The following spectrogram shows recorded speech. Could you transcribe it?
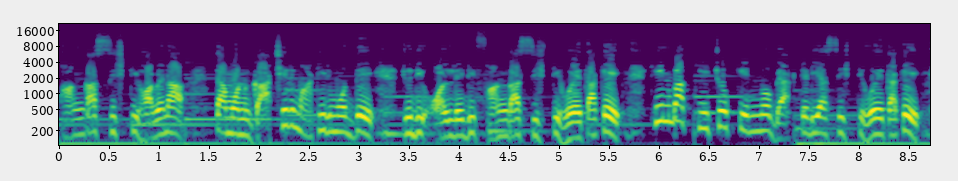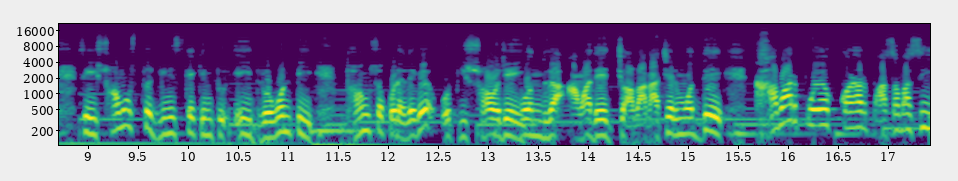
ফাঙ্গাস সৃষ্টি হবে না। তেমন গাছের মাটির মধ্যে যদি অলরেডি ফাঙ্গাস সৃষ্টি হয়ে থাকে কিংবা কেঁচো, কেন্ন ব্যাকটেরিয়া সৃষ্টি হয়ে থাকে, সেই সমস্ত জিনিসকে কিন্তু এই দ্রবণটি ধ্বংস করে দেবে অতি সহজেই। বন্ধুরা, আমাদের জবা গাছের মধ্যে খাবার প্রয়োগ করার পাশাপাশি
